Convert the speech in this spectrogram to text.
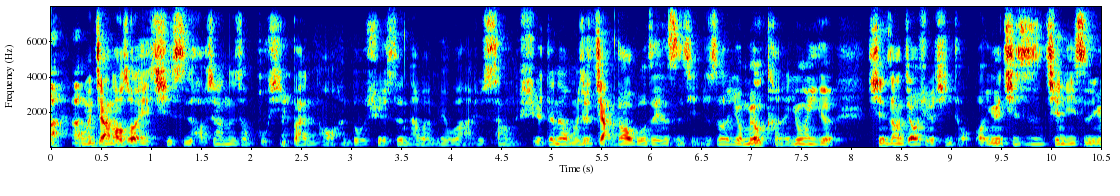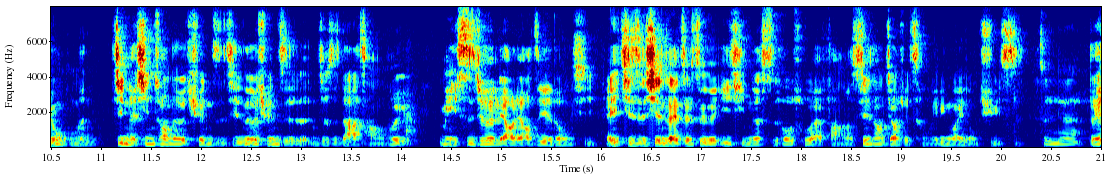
我们讲到说，哎、其实好像那种补习班哦，很多学生他们没有办法去上学等等，我们就讲到过这件事情，就是说有没有可能用一个线上教学系统哦？因为其实前提是因为我们进了新创那个圈子，其实那个圈子的人就是大家常常会没事就会聊聊这些东西。哎，其实现在在这个疫情的时候出来，反而线上教学成为另外一种趋势。真的对，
